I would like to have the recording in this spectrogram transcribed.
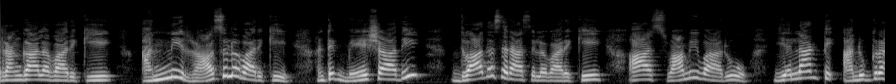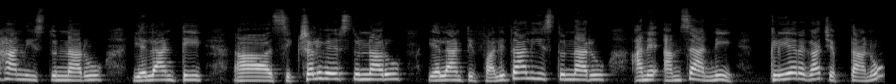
రంగాల వారికి అన్ని రాసుల వారికి అంటే మేషాది ద్వాదశ రాశుల వారికి ఆ స్వామివారు ఎలాంటి అనుగ్రహాన్ని ఇస్తున్నారు? ఎలాంటి శిక్షలు వేస్తున్నారు? ఎలాంటి ఫలితాలు ఇస్తున్నారు? అనే అంశాన్ని క్లియర్గా చెప్తాను.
